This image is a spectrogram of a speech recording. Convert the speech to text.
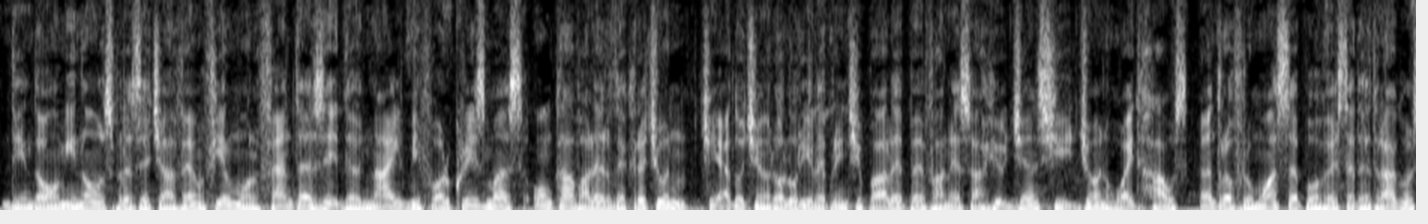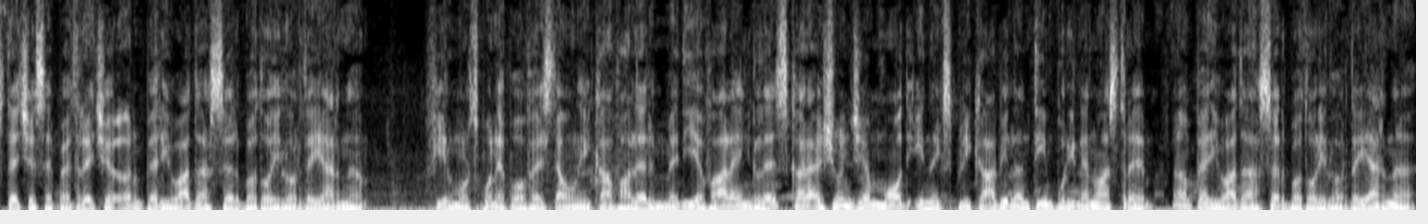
Din 2019 avem filmul Fantasy The Night Before Christmas, un cavaler de Crăciun, ce aduce în rolurile principale pe Vanessa Hudgens și John Whitehouse, într-o frumoasă poveste de dragoste ce se petrece în perioada sărbătorilor de iarnă. Filmul spune povestea unui cavaler medieval englez care ajunge în mod inexplicabil în timpurile noastre, în perioada sărbătorilor de iarnă.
